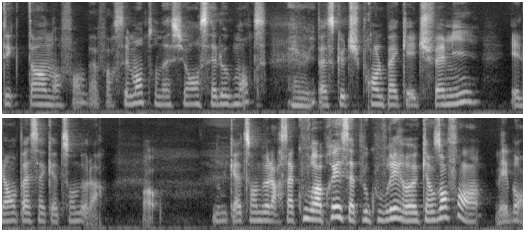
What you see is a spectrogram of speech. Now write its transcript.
dès que tu as un enfant, bah forcément, ton assurance, elle augmente. Eh parce que tu prends le package famille et là, on passe à 400 dollars. Donc 400 dollars, ça couvre après, ça peut couvrir 15 euh, enfants. Hein. Mais bon,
